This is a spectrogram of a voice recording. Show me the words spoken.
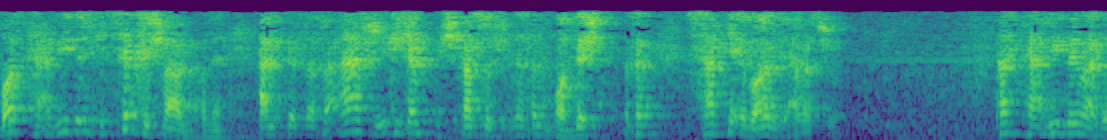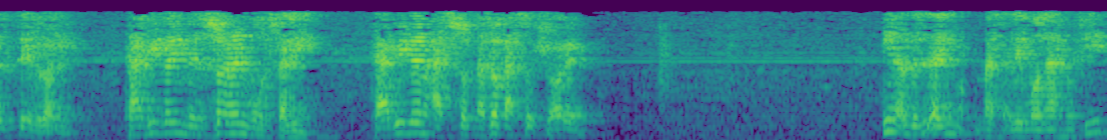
باز تعبیر داریم که سرخش فرم کنه الفطرت و عشر یکیش هم قصد شد مثلا مادهش مثلا سبک عبارتش عوض شد. پس تعبیر داریم از حضرت ابراهیم. تعبیر داریم من سنن مرسلین تعبیر داریم از سنت و قصد و شاره این البته در این مسئله ما نحنفی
